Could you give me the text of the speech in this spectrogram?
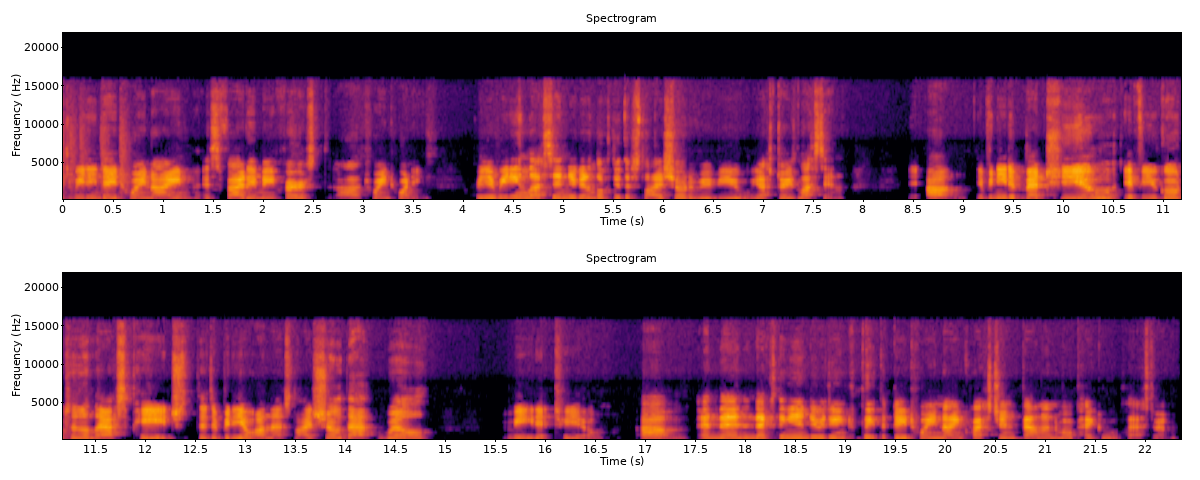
is reading day 29. It's Friday, May 1st, uh, 2020. For your reading lesson, you're going to look through the slideshow to review yesterday's lesson. Um, if you need it read to you, if you go to the last page, there's a video on that slideshow that will read it to you. Um, and then the next thing you're going to do is you're going to complete the day 29 question found on the Moped Google Classroom.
